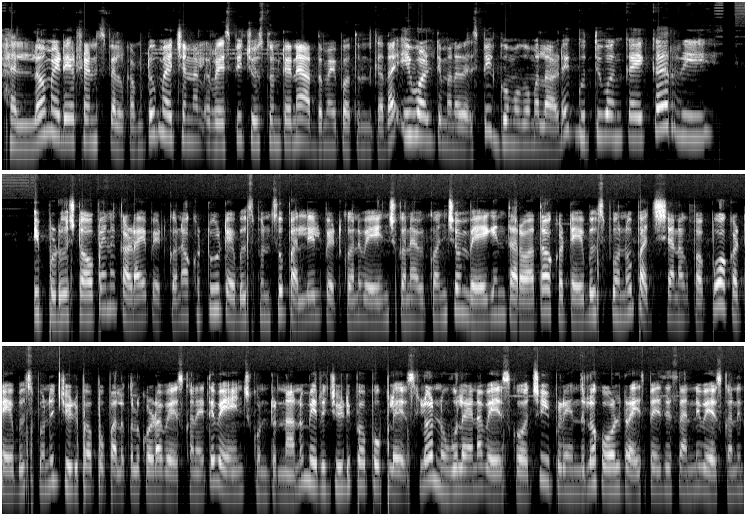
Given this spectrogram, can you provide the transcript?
Hello my dear friends welcome to my channel recipe చూస్తుంటేనే అర్థమైపోతుంది కదా? ఇవాళ మన రెసిపీ గుమగుమలాడే గుత్తి వంకాయ కర్రీ. ఇప్పుడు స్టవ్ పైన కడాయి పెట్టుకొని ఒక టూ టేబుల్ స్పూన్స్ పల్లీలు పెట్టుకొని వేయించుకొని అవి కొంచెం వేగిన తర్వాత ఒక టేబుల్ స్పూను పచ్చిశనగపప్పు ఒక టేబుల్ స్పూన్ జీడిపప్పు పలుకులు కూడా వేసుకొని అయితే వేయించుకుంటున్నాను. మీరు జీడిపప్పు ప్లేస్లో నువ్వులైనా వేసుకోవచ్చు. ఇప్పుడు ఇందులో హోల్ డ్రై స్పైసెస్ అన్నీ వేసుకొని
